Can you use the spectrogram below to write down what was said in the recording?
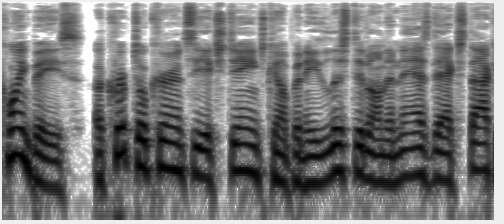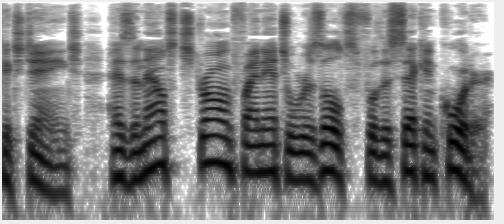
Coinbase, a cryptocurrency exchange company listed on the Nasdaq Stock Exchange, has announced strong financial results for the second quarter.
